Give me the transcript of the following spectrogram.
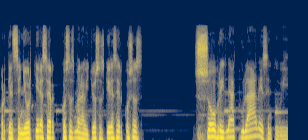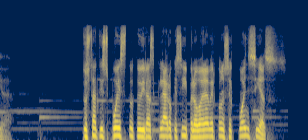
Porque el Señor quiere hacer cosas maravillosas, quiere hacer cosas sobrenaturales en tu vida. Tú estás dispuesto, tú dirás, claro que sí, pero van a haber consecuencias.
